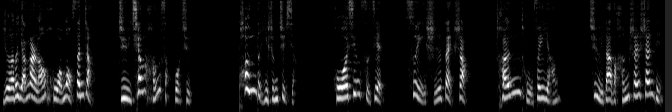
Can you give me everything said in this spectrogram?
惹得杨二郎火冒三丈，举枪横扫过去。砰的一声巨响，火星四溅，碎石带上，尘土飞扬。巨大的衡山山顶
